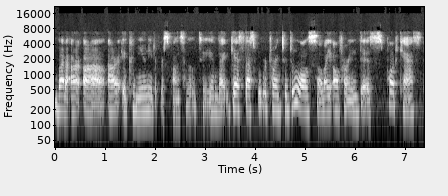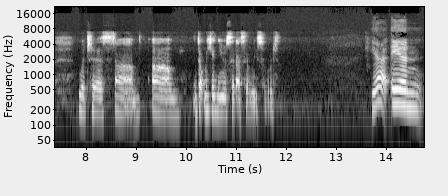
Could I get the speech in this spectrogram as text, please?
but are, uh, are a community responsibility. And I guess that's what we're trying to do also by offering this podcast, which is um, um, that we can use it as a resource. Yeah, and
